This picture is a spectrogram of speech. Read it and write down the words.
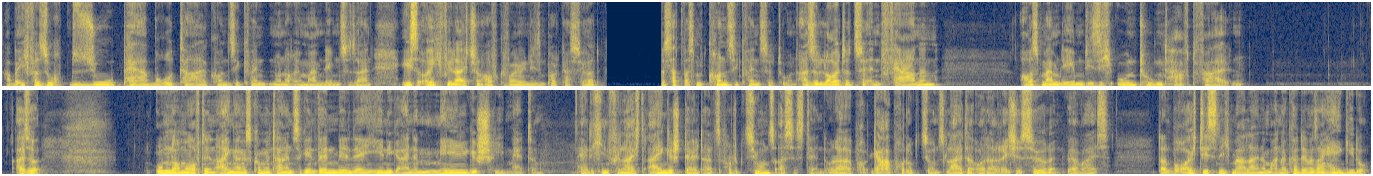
Aber ich versuche super brutal konsequent nur noch in meinem Leben zu sein. Ist euch vielleicht schon aufgefallen, wenn ihr diesen Podcast hört? Das hat was mit Konsequenz zu tun. Also Leute zu entfernen aus meinem Leben, die sich untugendhaft verhalten. Also, um nochmal auf den Eingangskommentar einzugehen, wenn mir derjenige eine Mail geschrieben hätte, hätte ich ihn vielleicht eingestellt als Produktionsassistent oder gar Produktionsleiter oder Regisseurin, wer weiß dann bräuchte ich es nicht mehr alleine machen. Dann könnte man sagen, hey Guido,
